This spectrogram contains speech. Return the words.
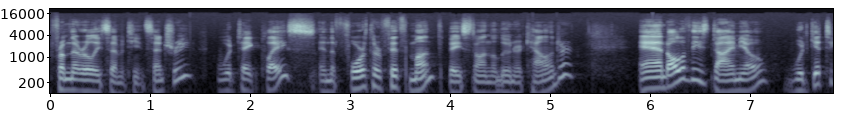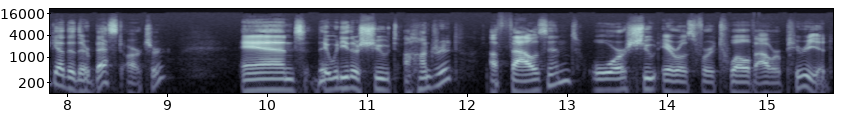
from the early 17th century would take place in the fourth or fifth month based on the lunar calendar. And all of these daimyo would get together their best archer, and they would either shoot 100, 1,000, or shoot arrows for a 12 hour period.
